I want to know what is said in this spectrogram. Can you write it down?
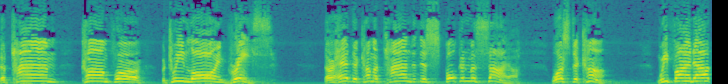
the time come for between law and grace. There had to come a time that this spoken Messiah was to come. We find out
